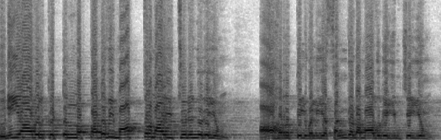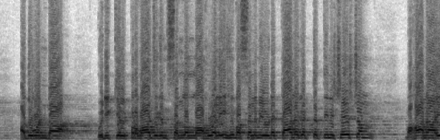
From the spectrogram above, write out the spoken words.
ദുനിയാവിൽ കിട്ടുന്ന പദവി മാത്രമായി ചുരുങ്ങുകയും ആഹാരത്തിൽ വലിയ സങ്കടമാവുകയും ചെയ്യും. അതുകൊണ്ടാ ഒരിക്കൽ പ്രവാചകൻ സല്ലല്ലാഹു അലൈഹി വസല്ലമയുടെ കാലഘട്ടത്തിന് ശേഷം മഹാനായ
